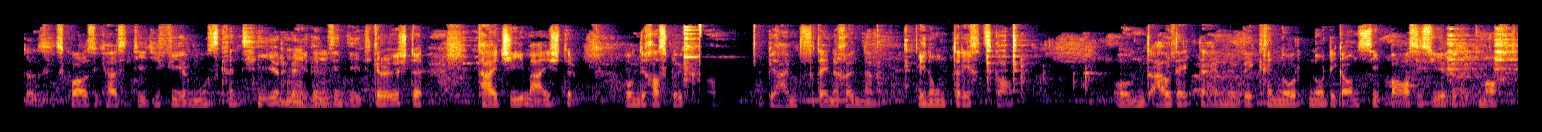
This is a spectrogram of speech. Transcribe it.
Das ist quasi heissen die, die vier Musketiere. In dem sind die, die grössten Tai Chi Meister. Und ich hatte das Glück, gehabt, bei einem von denen können, in den Unterricht zu gehen. Und auch dort haben wir wirklich nur, nur die ganze Basisübungen gemacht.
